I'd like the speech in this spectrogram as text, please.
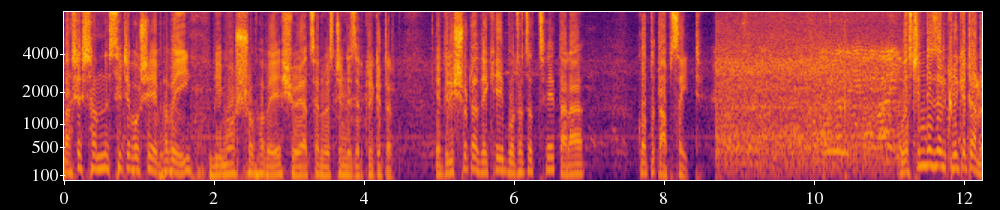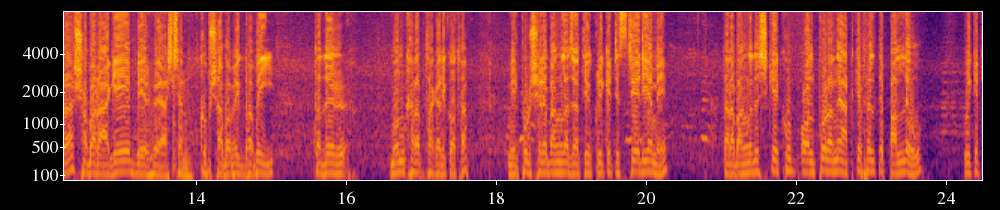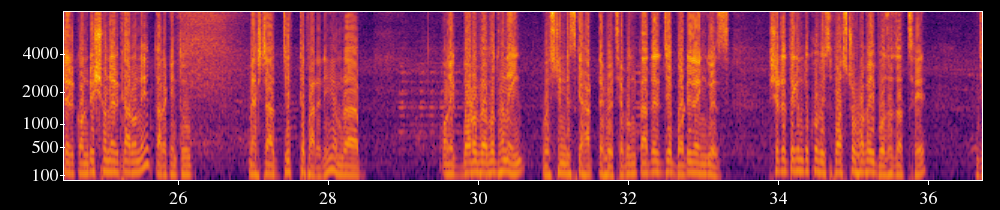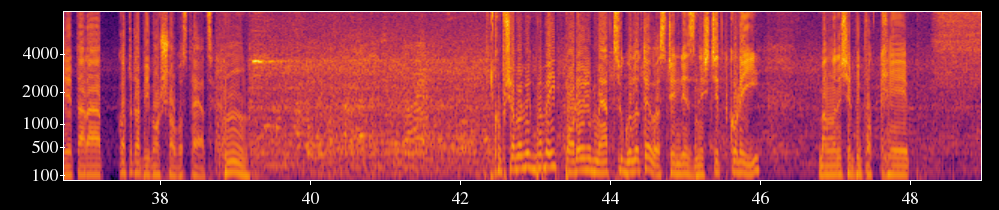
বাসের সামনের সিটে বসে এভাবেই বিমর্ষভাবে শুয়ে আছেন ওয়েস্ট ইন্ডিজের ক্রিকেটার এই দৃশ্যটা দেখেই বোঝা যাচ্ছে তারা কতটা আপসাইট ওয়েস্ট ইন্ডিজের ক্রিকেটাররা সবার আগে বের হয়ে আসছেন। খুব স্বাভাবিকভাবেই তাদের মন খারাপ থাকারই কথা। মিরপুর শেরে বাংলা জাতীয় ক্রিকেট স্টেডিয়ামে তারা বাংলাদেশকে খুব অল্প রানে আটকে ফেলতে পারলেও উইকেটের কন্ডিশনের কারণে তারা কিন্তু ম্যাচটা জিততে পারেনি। আমরা অনেক বড় ব্যবধানেই ওয়েস্ট ইন্ডিজকে হারতে হয়েছে এবং তাদের যে বডি ল্যাঙ্গুয়েজ সেটাতে কিন্তু খুব স্পষ্টভাবেই বোঝা যাচ্ছে যে তারা কতটা বিমর্ষ অবস্থায় আছে। হুম। খুব স্বাভাবিকভাবেই পরের ম্যাচগুলোতে ওয়েস্ট ইন্ডিজ নিশ্চিত করেই বাংলাদেশের বিপক্ষে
